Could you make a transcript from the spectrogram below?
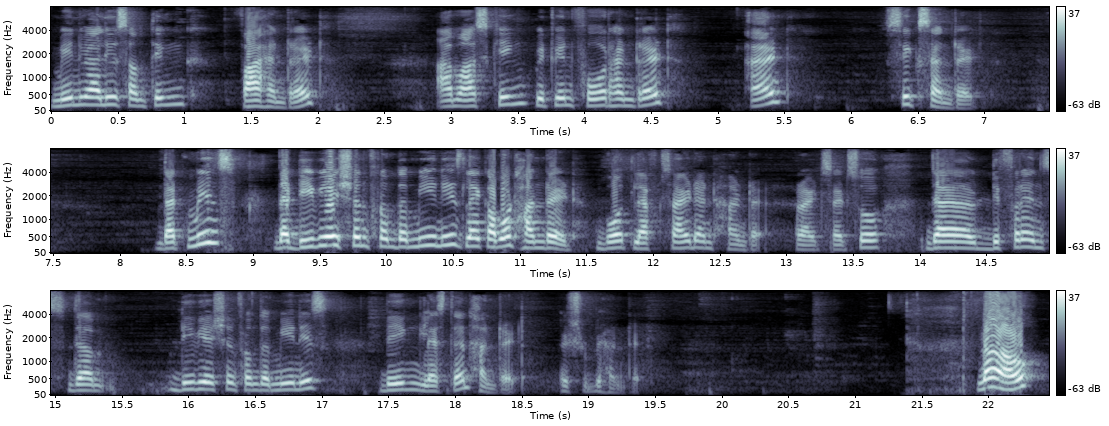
mean value something 500, I am asking between 400 and 600. That means the deviation from the mean is like about 100 both left side and 100 right side. So, the difference the deviation from the mean is being less than 100 it should be 100. Now,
